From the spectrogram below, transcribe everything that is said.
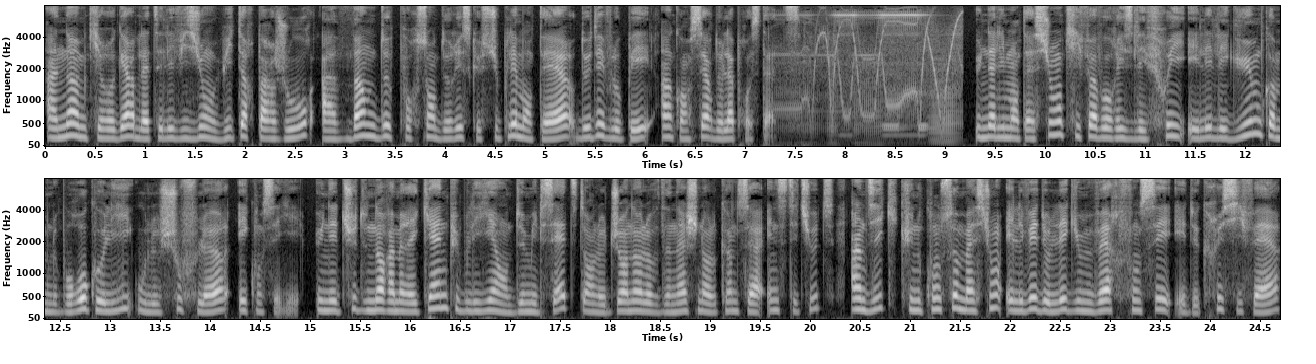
un homme qui regarde la télévision 8 heures par jour a 22% de risque supplémentaire de développer un cancer de la prostate. Une alimentation qui favorise les fruits et les légumes comme le brocoli ou le chou-fleur est conseillée. Une étude nord-américaine publiée en 2007 dans le Journal of the National Cancer Institute indique qu'une consommation élevée de légumes verts foncés et de crucifères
